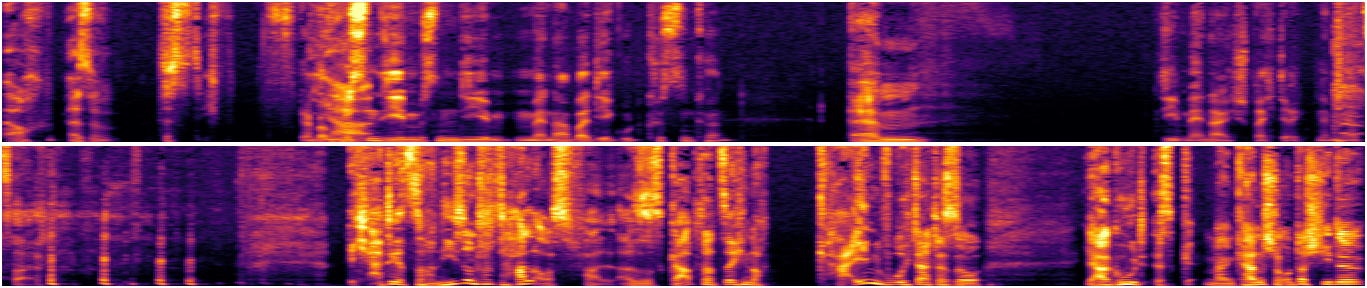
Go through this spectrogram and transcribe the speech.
auch, also das. Ich, Ja, aber Ja. Müssen, die, müssen die Männer bei dir gut küssen können? ähm, Die Männer, ich spreche direkt in der Mehrzahl. ich hatte jetzt noch nie so einen Totalausfall. Also es gab tatsächlich noch keinen, wo ich dachte so, ja gut, es, man kann schon Unterschiede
